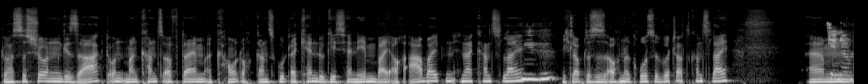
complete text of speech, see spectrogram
Du hast es schon gesagt und man kann es auf deinem Account auch ganz gut erkennen. Du gehst ja nebenbei auch arbeiten in der Kanzlei. Mhm. Ich glaube, das ist auch eine große Wirtschaftskanzlei. Ähm, genau.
